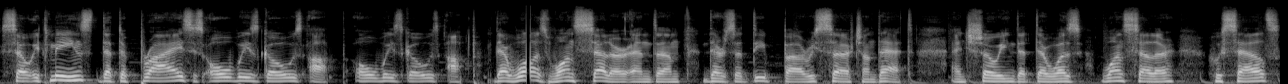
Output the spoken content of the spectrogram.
So it means that the price is always goes up always goes up. There was one seller, and um, there's a deep uh, research on that, and showing that there was one seller who sells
